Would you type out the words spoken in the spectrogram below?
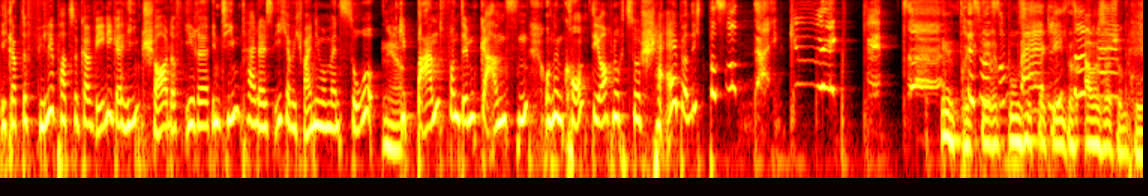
ich glaube, der Philipp hat sogar weniger hingeschaut auf ihre Intimteile als ich, aber ich war in dem Moment so Ja. gebannt von dem Ganzen und dann kommt die auch noch zur Scheibe und ich war so, nein, geh weg. Drückt Es war so Busen peinlich, dagegen, das, aber es war schon cool.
